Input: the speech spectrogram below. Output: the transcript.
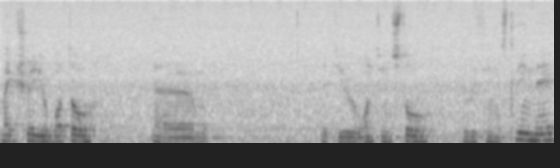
Make sure your bottle um, that you want to install everything is clean there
